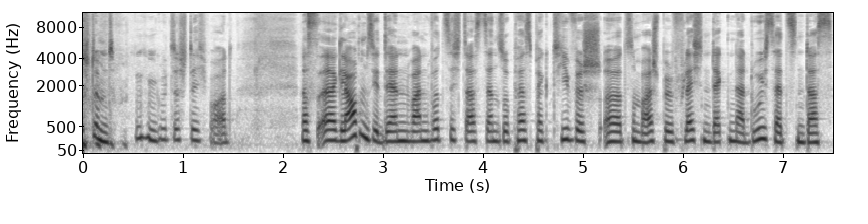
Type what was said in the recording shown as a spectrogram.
stimmt. Gutes Stichwort. Was äh, glauben Sie denn, wann wird sich das denn so perspektivisch äh, zum Beispiel flächendeckender durchsetzen, dass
